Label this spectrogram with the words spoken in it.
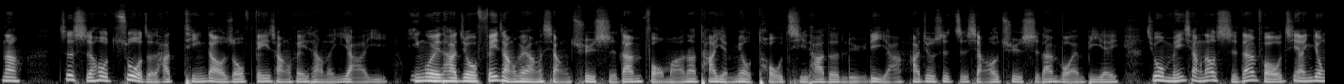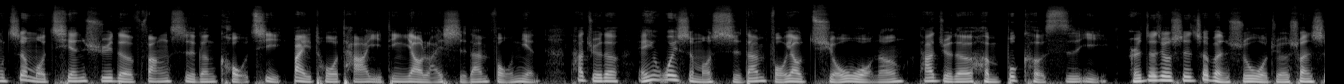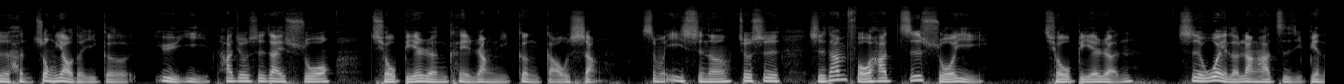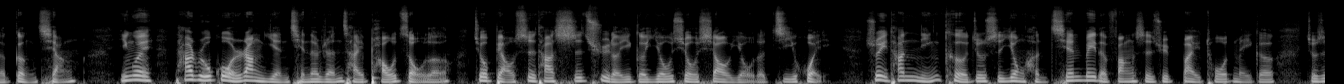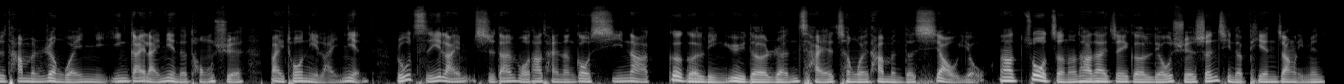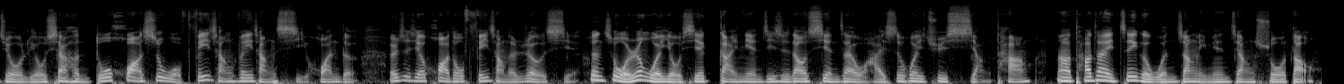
那。这时候，作者他听到的时候非常非常的讶异，因为他就非常非常想去史丹佛嘛，那他也没有投其他的履历啊，他就是只想要去史丹佛 MBA。结果没想到史丹佛竟然用这么谦虚的方式跟口气拜托他一定要来史丹佛念。他觉得，诶，为什么史丹佛要求我呢？他觉得很不可思议。而这就是这本书我觉得算是很重要的一个寓意，他就是在说。求别人可以让你更高尚，什么意思呢？就是史丹佛他之所以求别人，是为了让他自己变得更强，因为他如果让眼前的人才跑走了，就表示他失去了一个优秀校友的机会。所以他宁可就是用很谦卑的方式去拜托每个，就是他们认为你应该来念的同学，拜托你来念。如此一来，史丹佛他才能够吸纳各个领域的人才，成为他们的校友。那作者呢，他在这个留学申请的篇章里面就留下很多话，是我非常非常喜欢的，而这些话都非常的热血，甚至我认为有些概念，即使到现在我还是会去想它。那他在这个文章里。里面这样说道：“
